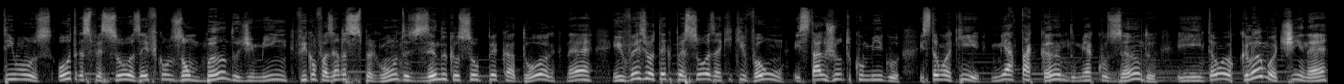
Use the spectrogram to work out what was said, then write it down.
temos outras pessoas aí ficam zombando de mim, ficam fazendo essas perguntas, dizendo que eu sou pecador, né? Em vez de eu ter pessoas aqui que vão estar junto comigo, estão aqui me atacando, me acusando, e então eu clamo a ti, né,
